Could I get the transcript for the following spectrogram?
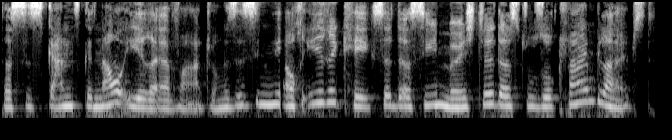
Das ist ganz genau ihre Erwartung. Es sind auch ihre Kekse, dass sie möchte, dass du so klein bleibst.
